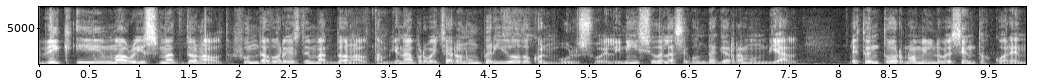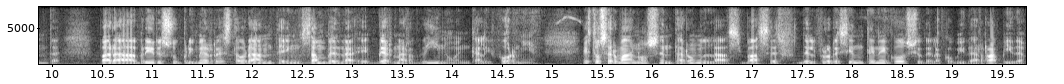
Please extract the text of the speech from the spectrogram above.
Dick y Maurice McDonald, fundadores de McDonald's, también aprovecharon un periodo convulso, el inicio de la Segunda Guerra Mundial, esto en torno a 1940, para abrir su primer restaurante en San eh, Bernardino, en California. Estos hermanos sentaron las bases del floreciente negocio de la comida rápida,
